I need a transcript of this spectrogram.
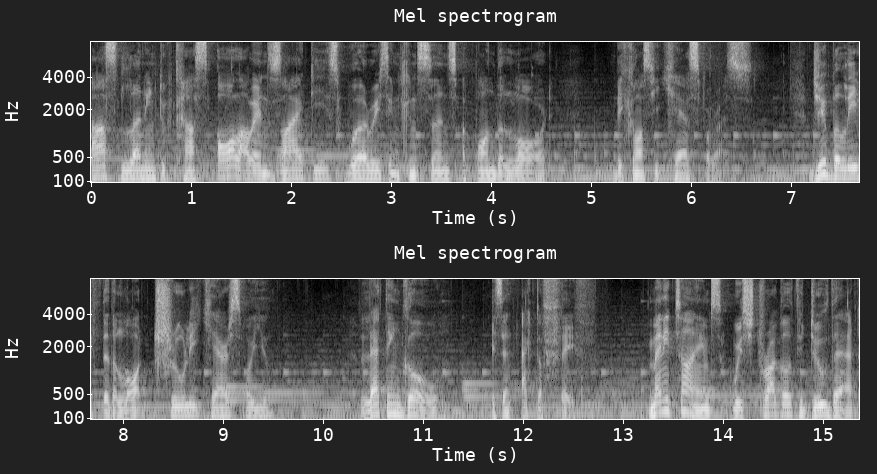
us learning to cast all our anxieties, worries, and concerns upon the Lord because He cares for us. Do you believe that the Lord truly cares for you? Letting go is an act of faith. Many times we struggle to do that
